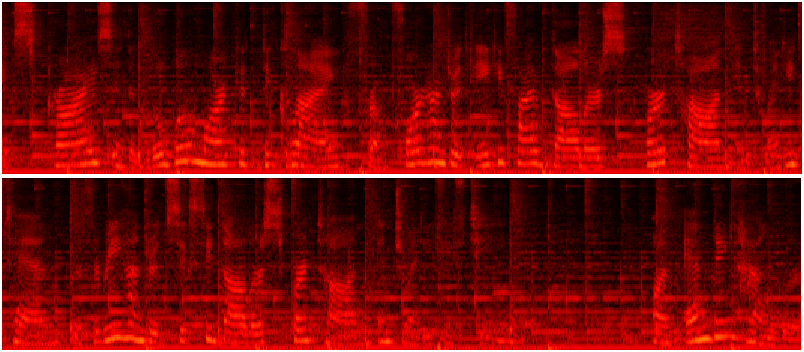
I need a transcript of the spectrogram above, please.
Its price in the global market declined from $485 per ton in 2010 to $360 per ton in 2015 on ending hunger,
